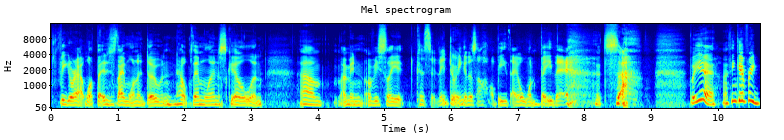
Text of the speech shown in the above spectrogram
figure out what it is they want to do and help them learn a skill. And um, I mean, obviously, because they're doing it as a hobby, they all want to be there. It's, uh, but yeah, I think every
